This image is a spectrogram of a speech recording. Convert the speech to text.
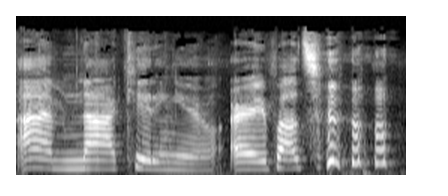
I'm not kidding you. All right pal 2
